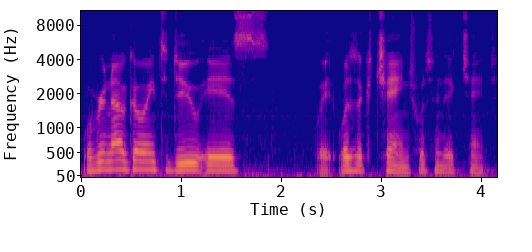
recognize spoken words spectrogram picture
What we're now going to do is wait what's the exchange? What's in the exchange?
